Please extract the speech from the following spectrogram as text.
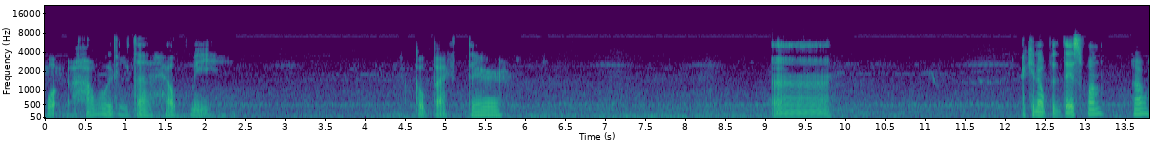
What? How will that help me? Go back there. Uh, I can open this one. No.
